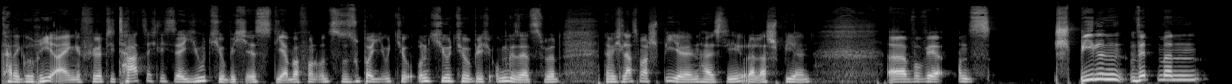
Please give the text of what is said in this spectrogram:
Kategorie eingeführt, die tatsächlich sehr YouTubig ist, die aber von uns so super YouTube und YouTubig umgesetzt wird. Nämlich Lass mal spielen heißt die oder Lass spielen, äh, wo wir uns Spielen widmen,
